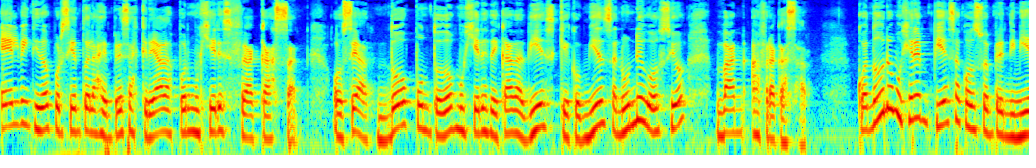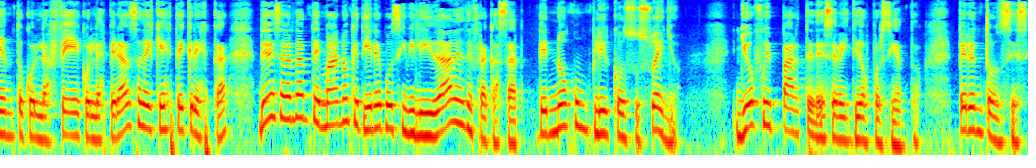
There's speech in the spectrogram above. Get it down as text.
El 22% de las empresas creadas por mujeres fracasan. O sea, 2.2 mujeres de cada 10 que comienzan un negocio van a fracasar. Cuando una mujer empieza con su emprendimiento, con la fe, con la esperanza de que éste crezca, debe saber de antemano que tiene posibilidades de fracasar, de no cumplir con su sueño. Yo fui parte de ese 22%. Pero entonces,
